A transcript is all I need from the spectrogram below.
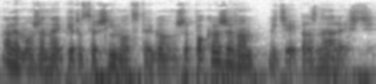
Ale może najpierw zacznijmy od tego, że pokażę wam, gdzie go znaleźć.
